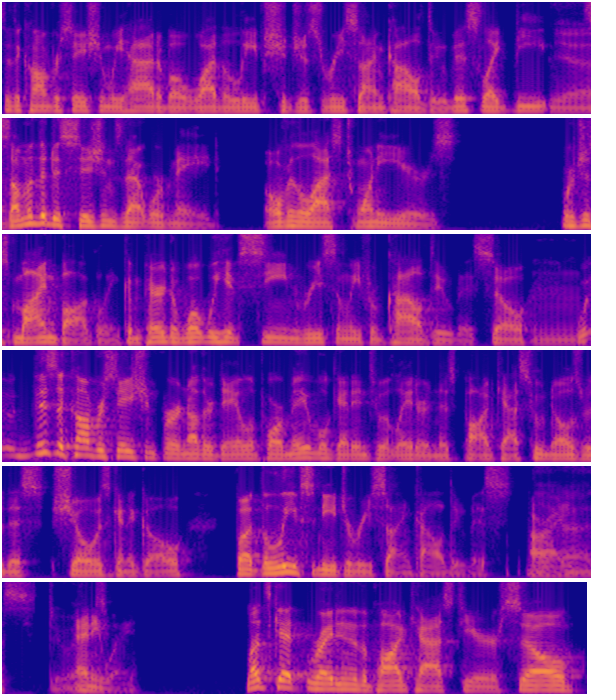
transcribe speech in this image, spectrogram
to the conversation we had about why the Leafs should just re-sign Kyle Dubas. Like the Yeah. some of the decisions that were made over the last 20 years were just mind-boggling compared to what we have seen recently from Kyle Dubas. So Mm. w- this is a conversation for another day, Lepore. Maybe we'll get into it later in this podcast. Who knows where this show is going to go? But the Leafs need to re-sign Kyle Dubas. All right. Yes, do it. Anyway, let's get right into the podcast here. So,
